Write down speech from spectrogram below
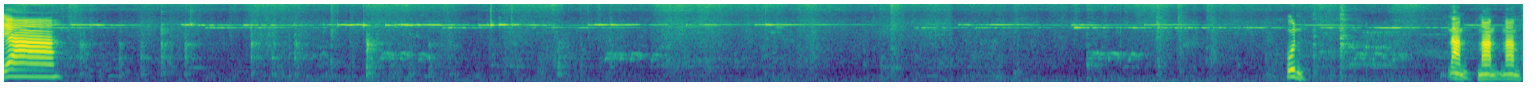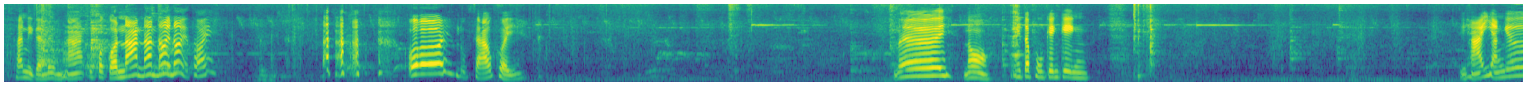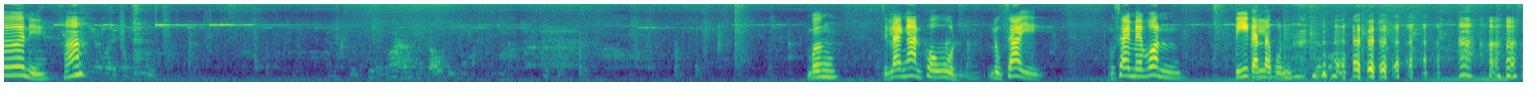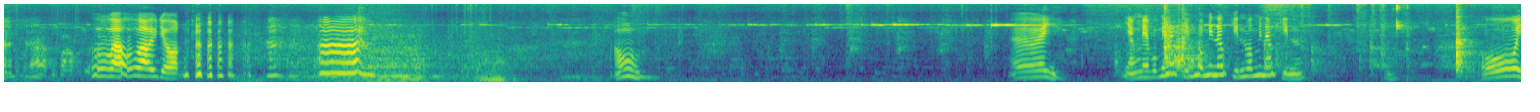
อยาคุณนั่นนั่นนั่นทางนี้ก็เริ่มหาอุปกรณ์นั่นนั่นน้อยน้อยถอย โอ้ย ลูกสาวข่อย เนยนอมีตะผูเก่งๆที่หายอย่างเยอะนี่ ฮะเบิงสิรายงานพออูดลูกชายลูกชายแม่ว่อนตีกันละพุ่น ผู้ว่าผู้เว่าหยอกอ้เอาเอ้ยหยังแม่บ่มีแนวกินบ่มีแนวกินบ่มีแนวกิน โอ้ย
